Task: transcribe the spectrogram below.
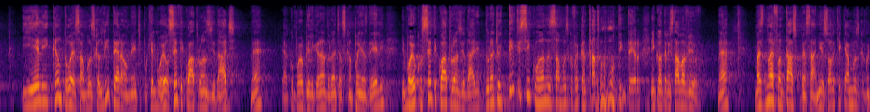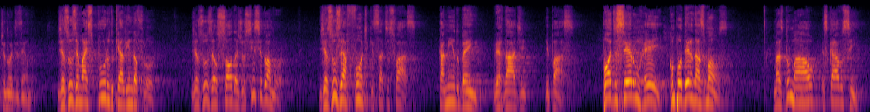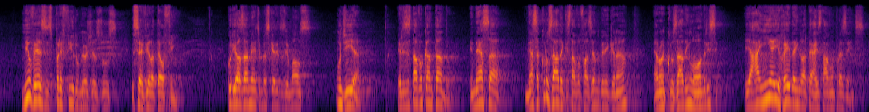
e ele cantou essa música literalmente, porque ele morreu aos 104 anos de idade, né? acompanhou Billy Graham durante as campanhas dele e morreu com 104 anos de idade. Durante 85 anos essa música foi cantada no mundo inteiro enquanto ele estava vivo, né? Mas não é fantástico pensar nisso? Olha o que a música continua dizendo. Jesus é mais puro do que a linda flor. Jesus é o sol da justiça e do amor. Jesus é a fonte que satisfaz, caminho do bem, verdade e paz. Pode ser um rei com poder nas mãos, mas do mal, escravo sim. Mil vezes prefiro o meu Jesus e servi-lo até o fim. Curiosamente, meus queridos irmãos, um dia eles estavam cantando e nessa nessa cruzada que estavam fazendo Billy Graham, era uma cruzada em Londres e a rainha e o rei da Inglaterra estavam presentes.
